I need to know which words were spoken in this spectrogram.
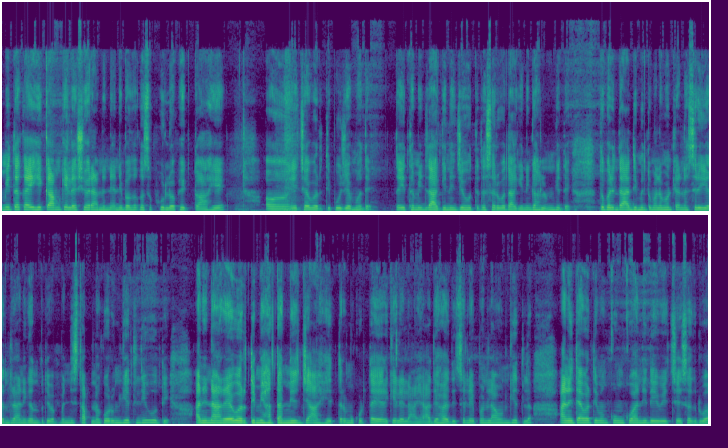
मी तर काही हे काम केल्याशिवाय राहणार नाही. आणि बघा कसं फुलं फेकतो आहे. याच्यावरती पूजेमध्ये. तर इथं मी दागिने जे होते ते सर्व दागिने घालून घेते. तोपर्यंत आधी मी तुम्हाला म्हटलं ना श्रीयंत्र आणि गणपती बाप्पांची स्थापना करून घेतली होती. आणि नारळावरती मी हातांनी जे आहे तर मुकुट तयार केलेला आहे. आधी हळदीचं लेपण लावून घेतलं. आणि त्यावरती मग कुंकू आणि देवीचे सर्व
